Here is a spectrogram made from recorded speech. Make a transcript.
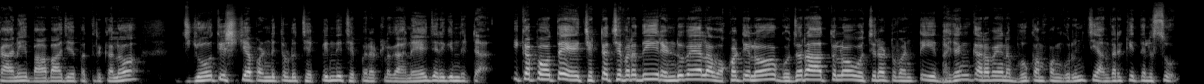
కానీ బాబాజీ పత్రికలో జ్యోతిష్య పండితుడు చెప్పింది చెప్పినట్లుగానే జరిగిందిట. ఇకపోతే చిట్ట చివరిది రెండు వేల ఒకటిలో గుజరాత్లో వచ్చినటువంటి భయంకరమైన భూకంపం గురించి అందరికీ తెలుసు.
